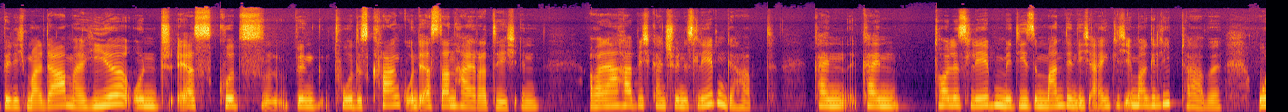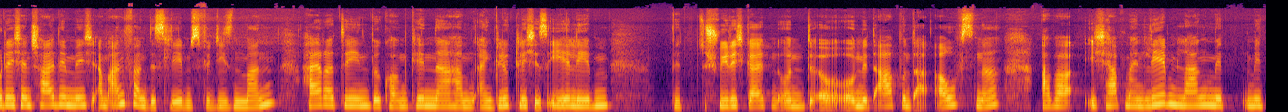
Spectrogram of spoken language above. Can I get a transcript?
bin ich mal da, mal hier und erst kurz bin todeskrank und erst dann heirate ich ihn. Aber da habe ich kein schönes Leben gehabt, kein, kein tolles Leben mit diesem Mann, den ich eigentlich immer geliebt habe. Oder ich entscheide mich am Anfang des Lebens für diesen Mann, heirate ihn, bekomme Kinder, haben ein glückliches Eheleben mit Schwierigkeiten und, äh, und mit Ab und Aufs. Ne? Aber ich habe mein Leben lang mit, mit,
